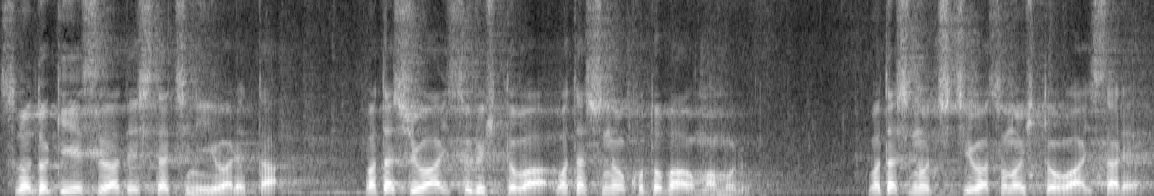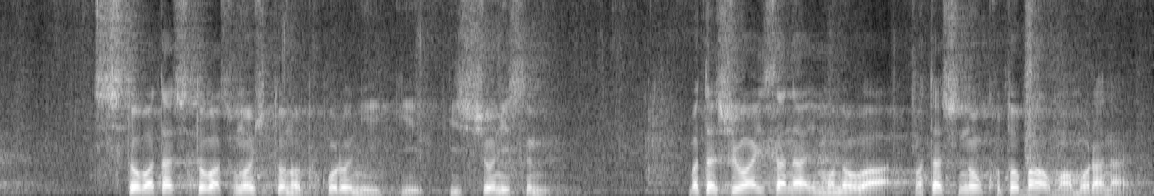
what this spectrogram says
その時イエスは弟子たちに言われた。私を愛する人は私の言葉を守る。私の父はその人を愛され。父と私とはその人のところに行き一緒に住む。私を愛さない者は私の言葉を守らない。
